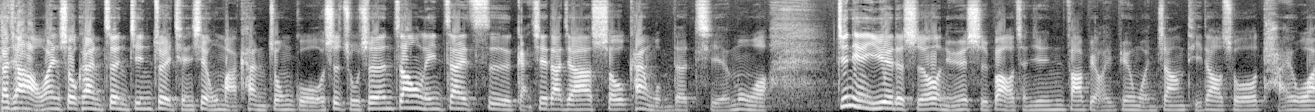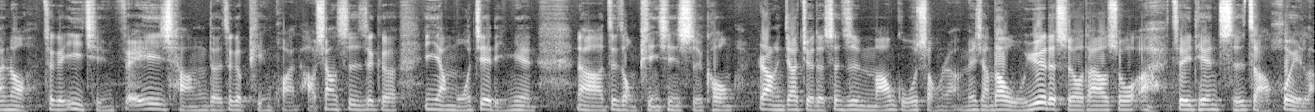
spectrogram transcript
大家好，欢迎收看《震惊最前线》，无马看中国，我是主持人张宏林，再次感谢大家收看我们的节目哦。今年一月的时候，《纽约时报》曾经发表一篇文章，提到说台湾哦，这个疫情非常的这个平缓，好像是这个阴阳魔界里面那这种平行时空，让人家觉得甚至毛骨悚然。没想到五月的时候，他要说啊，这一天迟早会来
